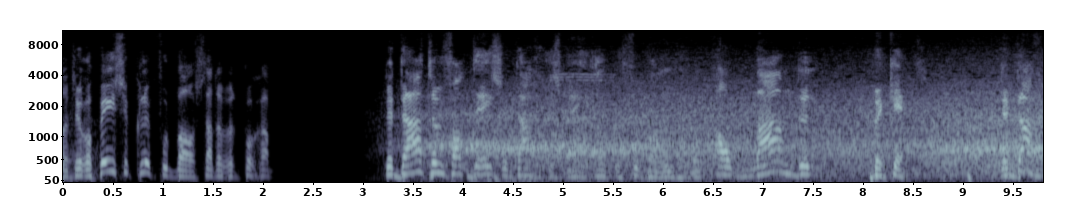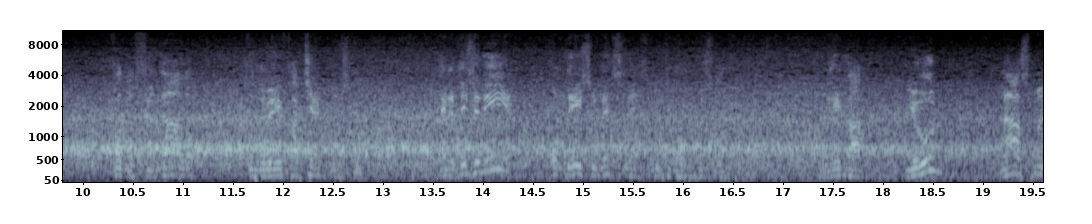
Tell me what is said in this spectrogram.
het Europese clubvoetbal staat op het programma. De datum van deze dag is bij elke voetballiefhebber al maanden bekend. De dag van de finale van de UEFA Champions League. En het is een eer om deze wedstrijd nu te mogen besluiten. Collega Jeroen, naast me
